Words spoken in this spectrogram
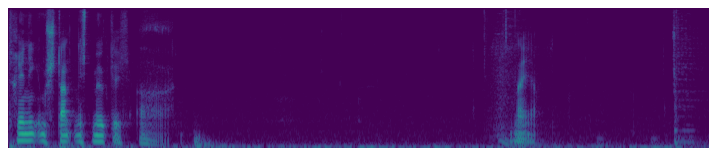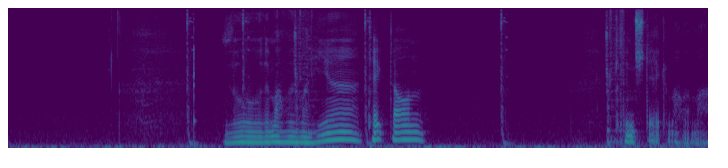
Training im Stand nicht möglich. Ah, Naja. So, dann machen wir mal hier Takedown. Clinch-Stärke machen wir mal.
